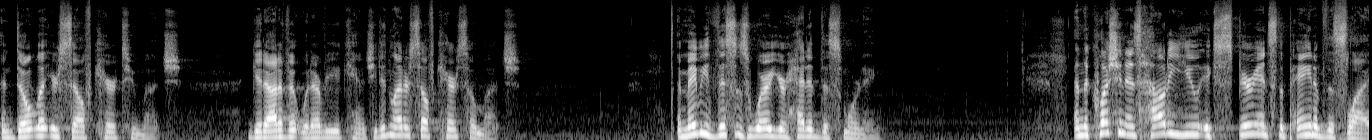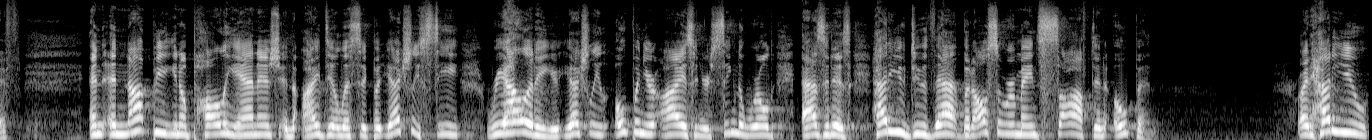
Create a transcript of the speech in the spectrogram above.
and don't let yourself care too much. Get out of it whatever you can. She didn't let herself care so much. And maybe this is where you're headed this morning. And the question is how do you experience the pain of this life? And, and not be, you know, Pollyannish and idealistic, but you actually see reality. You, you actually open your eyes and you're seeing the world as it is. How do you do that, but also remain soft and open? Right? How do you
